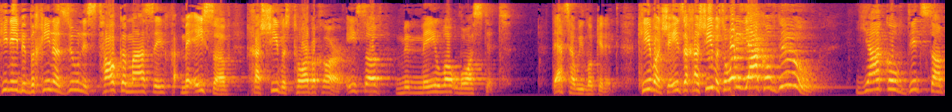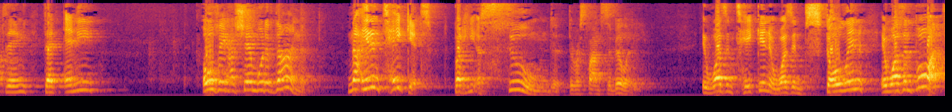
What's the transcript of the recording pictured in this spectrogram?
Hine bebechina zun is talka me'esav chashivas tor bachar. Esav memela lost it. That's how we look at it. Kivan she'ez chashiva. So what did Yaakov do? Yaakov did something that any Oved Hashem would have done. No, he didn't take it but he assumed the responsibility. It wasn't taken, it wasn't stolen, it wasn't bought.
